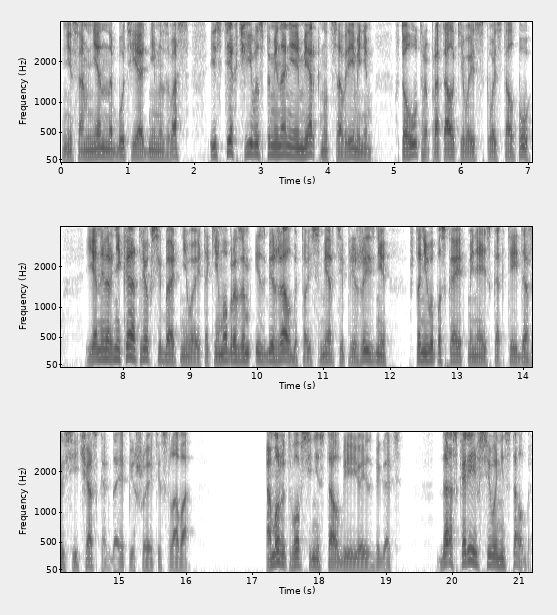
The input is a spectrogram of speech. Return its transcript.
Несомненно, будь я одним из вас, из тех, чьи воспоминания меркнут со временем, в то утро, проталкиваясь сквозь толпу, я наверняка отрекся бы от него и таким образом избежал бы той смерти при жизни, что не выпускает меня из когтей даже сейчас, когда я пишу эти слова. А может, вовсе не стал бы ее избегать. Да, скорее всего, не стал бы.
